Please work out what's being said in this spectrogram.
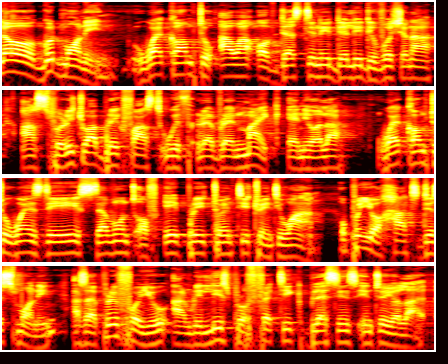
Hello, good morning. Welcome to Hour of Destiny Daily Devotional and Spiritual Breakfast with Reverend Mike Eniola. Welcome to Wednesday, 7th of April 2021. Open your heart this morning as I pray for you and release prophetic blessings into your life.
